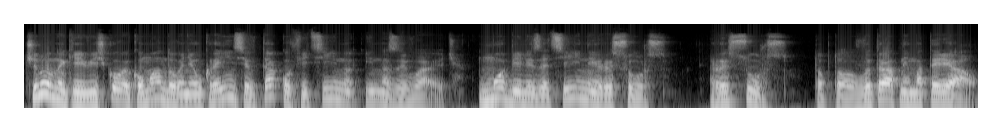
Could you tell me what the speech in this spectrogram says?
Чиновники і військове командування українців так офіційно і називають мобілізаційний ресурс. Ресурс, тобто витратний матеріал.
